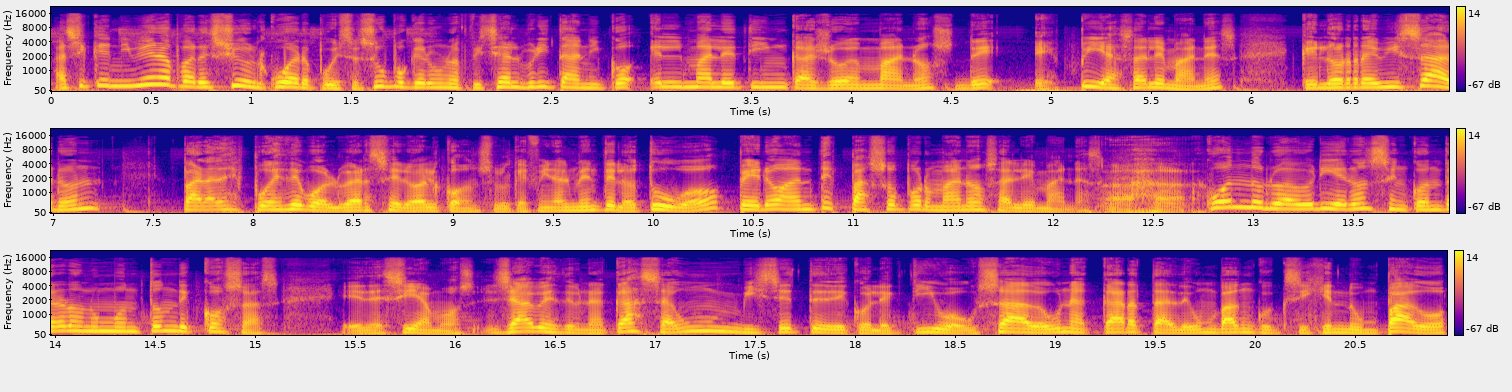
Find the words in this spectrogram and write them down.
Así que ni bien apareció el cuerpo y se supo que era un oficial británico, el maletín cayó en manos de espías alemanes que lo revisaron para después devolvérselo al cónsul, que finalmente lo tuvo, pero antes pasó por manos alemanas. Cuando lo abrieron se encontraron un montón de cosas, eh, decíamos, llaves de una casa, un billete de colectivo usado, una carta de un banco exigiendo un pago,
